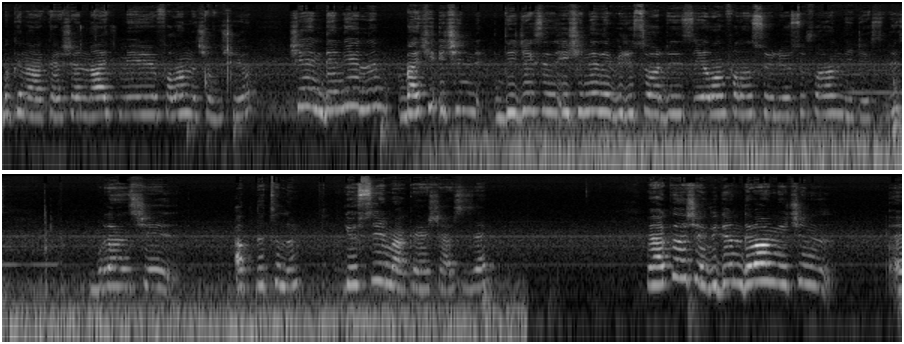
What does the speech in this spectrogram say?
Bakın arkadaşlar Nightmare falan da çalışıyor. Şimdi deneyelim. Belki için diyeceksiniz içinde de virüs var yalan falan söylüyorsun falan diyeceksiniz. Buradan şey atlatalım. Göstereyim arkadaşlar size. Ve arkadaşlar videonun devamı için e,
